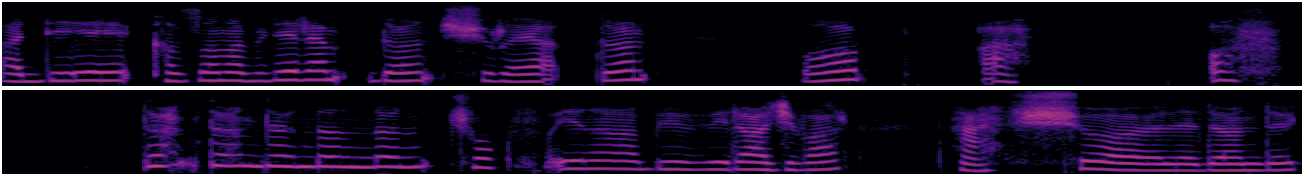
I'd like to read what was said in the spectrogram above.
Hadi kazanabilirim. Dön şuraya. Dön. Hop. Ah. Of. Dön dön dön dön dön. Çok fena bir viraj var. Heh, şöyle döndük.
